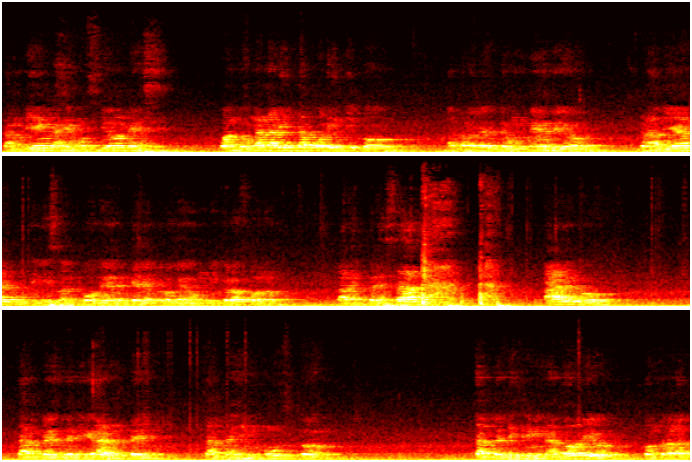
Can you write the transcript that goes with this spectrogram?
también las emociones cuando un analista político a través de un medio radial utilizó el poder que le provee un micrófono para expresar algo tal vez denigrante, tal vez injusto, tal vez discriminatorio contra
